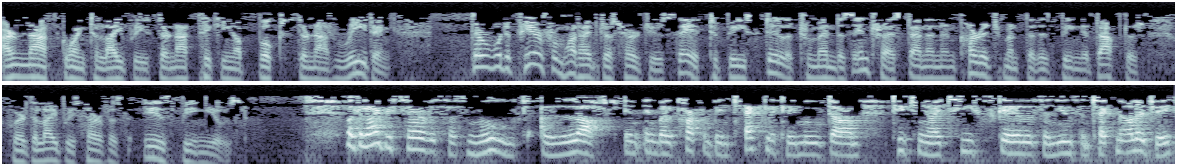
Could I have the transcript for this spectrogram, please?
are not going to libraries, they're not picking up books, they're not reading. There would appear, from what I've just heard you say, to be still a tremendous interest and an encouragement that is being adopted where the library service is being used. Well, the library service has moved a lot in, in, well, apart from being technically moved on, teaching IT skills and using technology,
